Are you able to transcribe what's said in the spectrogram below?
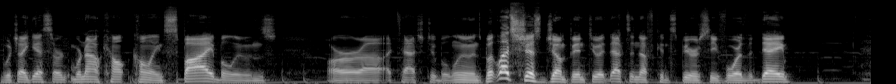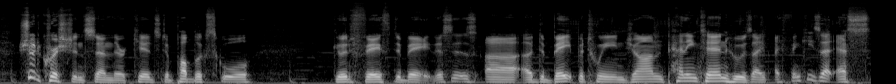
which I guess are we're now ca- calling spy balloons, are uh, attached to balloons. But let's just jump into it. That's enough conspiracy for the day. Should Christians send their kids to public school? Good faith debate. This is uh, a debate between John Pennington, who's I, I think he's at S,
